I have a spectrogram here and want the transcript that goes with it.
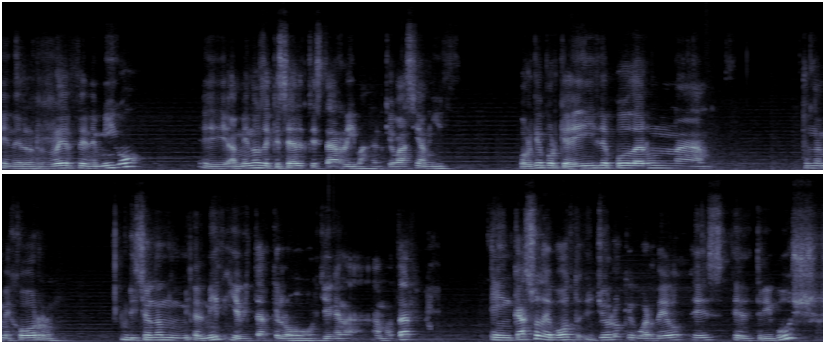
en el red enemigo, eh, a menos de que sea el que está arriba, el que va hacia mid. ¿Por qué? Porque ahí le puedo dar una, una mejor visión al mid y evitar que lo lleguen a, a matar. En caso de bot, yo lo que guardeo es el tribush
